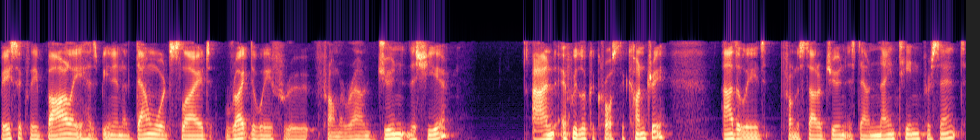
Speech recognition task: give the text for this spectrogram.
basically barley has been in a downward slide right the way through from around June this year. And if we look across the country, Adelaide from the start of June is down 19%,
